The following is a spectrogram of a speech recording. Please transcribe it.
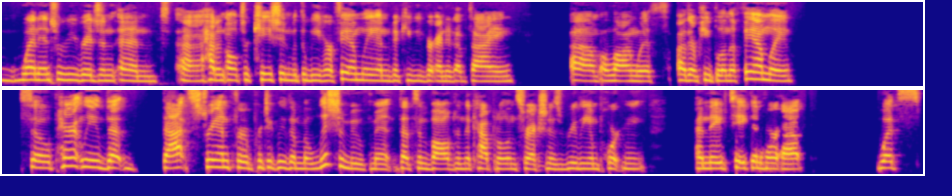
went into Ruby Ridge and, and uh, had an altercation with the Weaver family, and Vicki Weaver ended up dying um, along with other people in the family. So apparently, that that strand for particularly the militia movement that's involved in the Capitol insurrection is really important, and they've taken her up. What's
